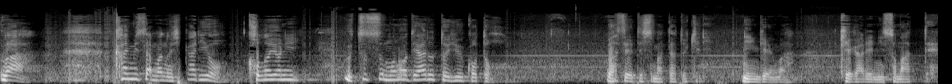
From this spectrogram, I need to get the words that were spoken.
は神様の光をこの世に映すものであるということ。忘れてしまった時に人間は汚れに染まって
